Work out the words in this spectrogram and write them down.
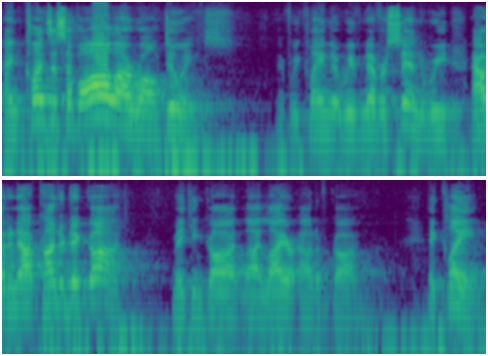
and cleanse us of all our wrongdoings. If we claim that we've never sinned, we out and out contradict God, making God a liar out of God. A claim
